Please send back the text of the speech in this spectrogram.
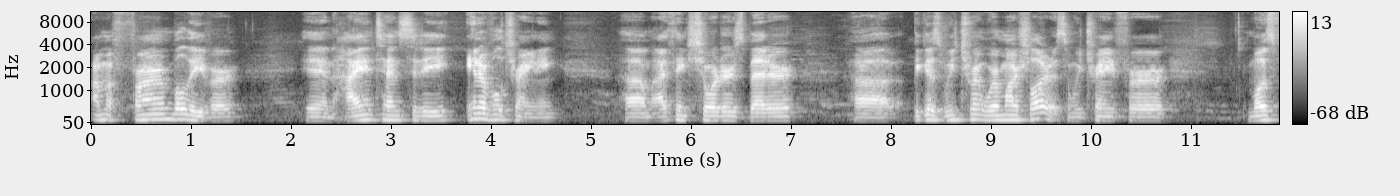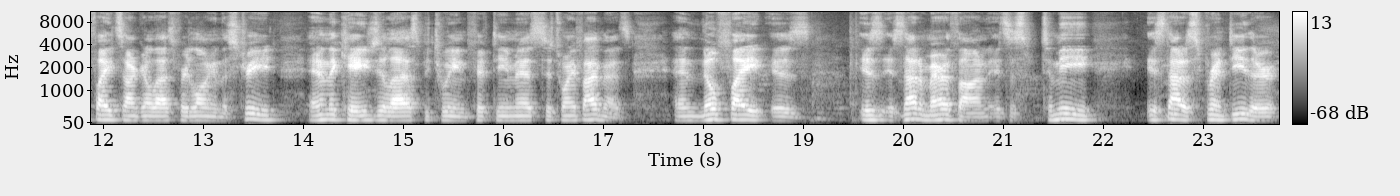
I'm a firm believer in high intensity interval training. Um, I think shorter is better uh, because we train. We're martial artists and we train for. Most fights aren't going to last very long in the street, and in the cage they last between fifteen minutes to twenty five minutes, and no fight is is it's not a marathon. It's a, to me, it's not a sprint either.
